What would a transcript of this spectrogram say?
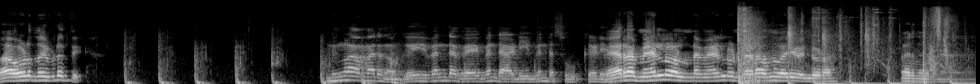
ദാ ഓടുന്നു ഇവിടെ എത്തി. നിങ്ങൾ അവന്മാരെ നോക്ക്. ഇവന്റെ ഇവന്റെ അടി ഇവന്റെ സൂക്കേടി. വേറെ മേളിലും ആളുണ്ട് മേളിലുണ്ട്. എടാ ഒന്ന് വരും എന്റെ കൂടെ. വരുന്നു വരുന്നു. വരുന്നു.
